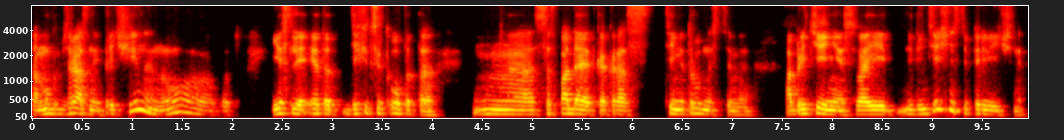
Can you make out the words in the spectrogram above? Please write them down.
Там могут быть разные причины, но вот если этот дефицит опыта совпадает как раз с теми трудностями обретения своей идентичности первичной,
